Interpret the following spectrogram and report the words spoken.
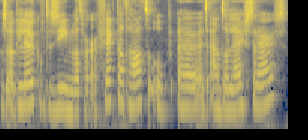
Was ook leuk om te zien wat voor effect dat had op uh, het aantal luisteraars.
